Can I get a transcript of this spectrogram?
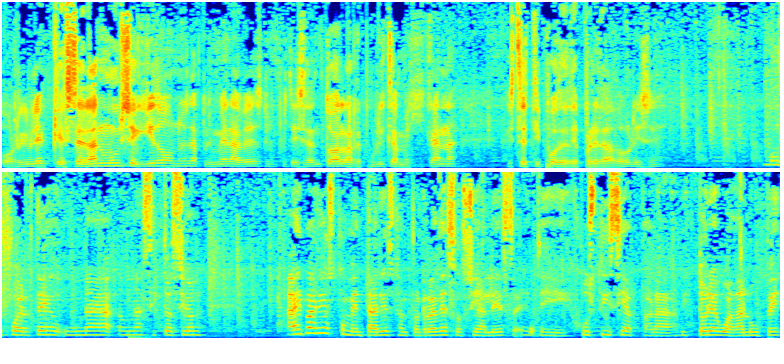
horrible que se dan muy seguido, no es la primera vez, se dan en toda la República Mexicana este tipo de depredadores. ¿eh? Muy fuerte, una, una situación hay varios comentarios, tanto en redes sociales, eh, de justicia para Victoria Guadalupe,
